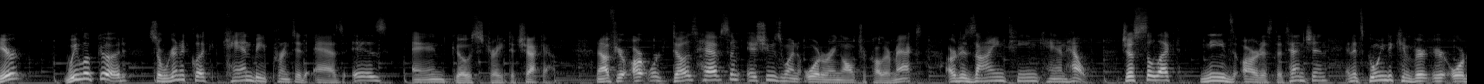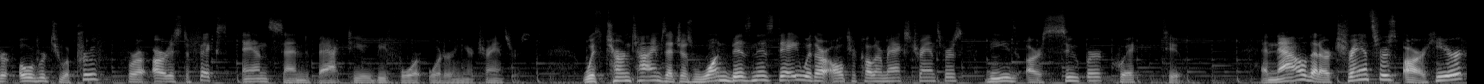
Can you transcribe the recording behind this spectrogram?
Here, we look good, so we're gonna click Can Be Printed As Is and go straight to checkout. Now, if your artwork does have some issues when ordering Ultracolor Max, our design team can help. Just select Needs Artist Attention, and it's going to convert your order over to a proof for our artist to fix and send back to you before ordering your transfers. With turn times at just one business day with our Ultracolor Max transfers, these are super quick too. And now that our transfers are here,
